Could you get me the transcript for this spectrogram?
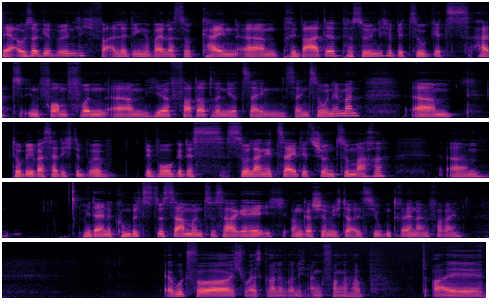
sehr außergewöhnlich, vor allen Dingen, weil er so keinen ähm, private, persönliche Bezug jetzt hat, in Form von ähm, hier Vater trainiert sein, sein Sohnemann. Ähm, Tobi, was hat dich be bewogen, das so lange Zeit jetzt schon zu machen? Ähm, mit deinen Kumpels zusammen und zu sagen, hey, ich engagiere mich da als Jugendtrainer im Verein? Ja gut, vor, ich weiß gar nicht, wann ich angefangen habe, drei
